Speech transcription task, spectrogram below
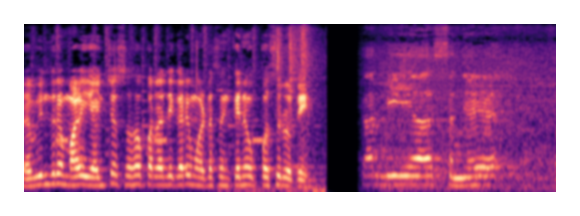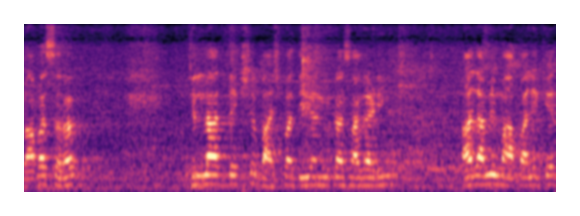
रवींद्र माळी यांच्यासह पदाधिकारी मोठ्या संख्येने उपस्थित होते. तर मी संजय बाबा सरग जिल्हाध्यक्ष भाजपा दिव्यांग विकास आघाडी. आज आम्ही महापालिकेत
